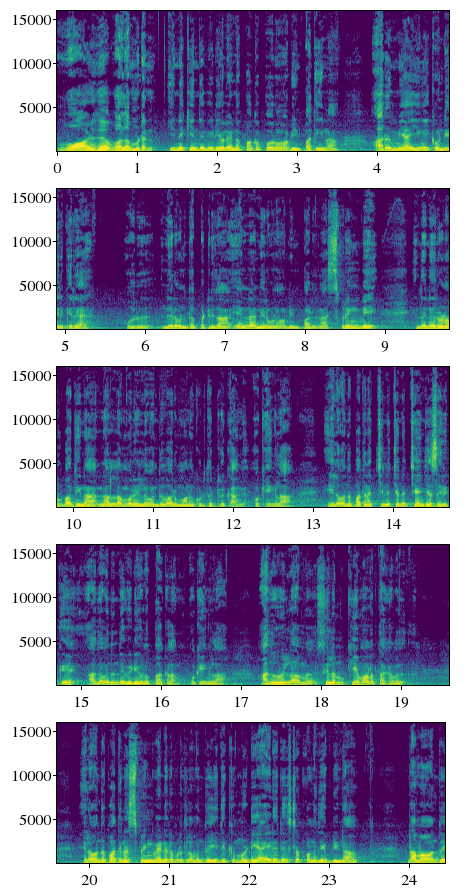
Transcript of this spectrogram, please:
வாழ்க வளமுடன். இன்றைக்கி இந்த வீடியோவில் என்ன பார்க்க போகிறோம் அப்படின்னு பார்த்தீங்கன்னா அருமையாக இயங்கிக் கொண்டிருக்கிற ஒரு நிறுவனத்தை பற்றி தான் என்ன நிறுவனம் அப்படின்னு பார்த்தீங்கன்னா ஸ்ப்ரிங்வே இந்த நிறுவனம் பார்த்தீங்கன்னா நல்ல முறையில் வந்து வருமானம் கொடுத்துட்ருக்காங்க. ஓகேங்களா? இதில் வந்து பார்த்தீங்கன்னா சின்ன சின்ன சேஞ்சஸ் இருக்குது அதை வந்து இந்த வீடியோவில் பார்க்கலாம். ஓகேங்களா? அதுவும் இல்லாமல் சில முக்கியமான தகவல். இதில் வந்து பார்த்திங்கன்னா ஸ்ப்ரிங்வே நிறுவனத்தில் வந்து இதுக்கு முன்னாடி ஐடி ரெஜிஸ்டர் பண்ணது எப்படின்னா நம்ம வந்து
